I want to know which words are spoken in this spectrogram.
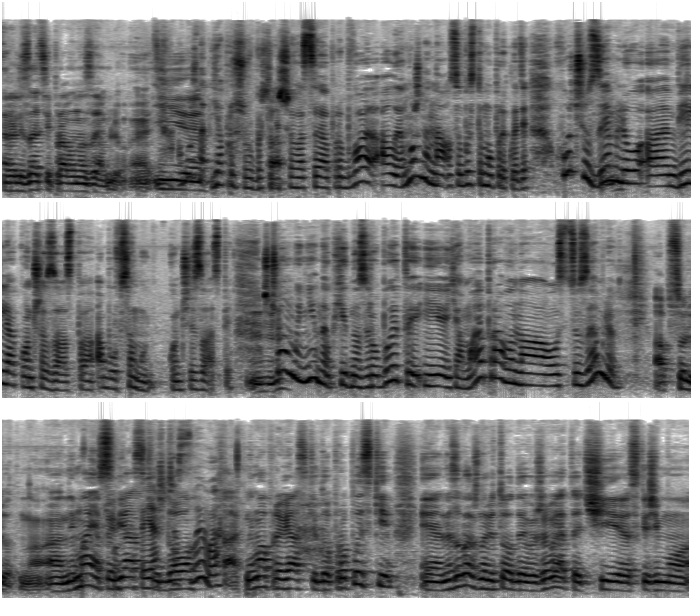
Реалізації права на землю Е, і А можна я прошу вибачення, що вас е, перебуваю, але можна на особистому прикладі. Хочу землю е, біля кончезаспи або в самій кончезаспі. Що мені необхідно зробити, і я маю право на ось цю землю? Абсолютно немає прив'язки я до щаслива. так, немає прив'язки до прописки, незалежно від того, де ви живете, чи, скажімо,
